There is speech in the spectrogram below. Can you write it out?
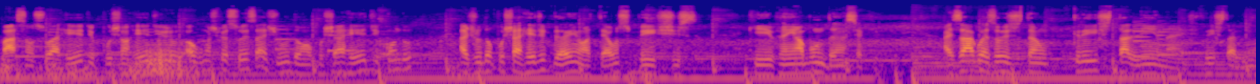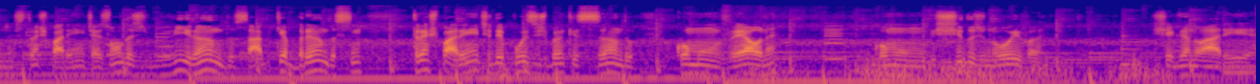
passam sua rede, puxam a rede e algumas pessoas ajudam a puxar a rede. E quando ajudam a puxar a rede ganham até uns peixes que vem abundância aqui. As águas hoje estão cristalinas, cristalinas, transparentes, as ondas virando, sabe, quebrando assim, transparente, depois esbranquiçando como um véu, né? Como um vestido de noiva chegando à areia.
